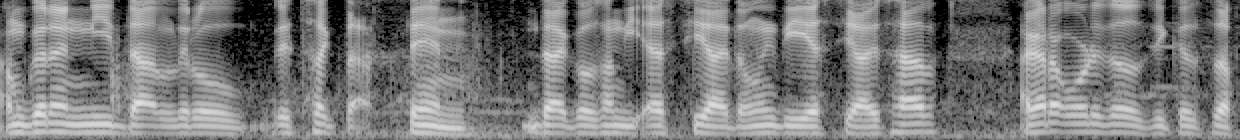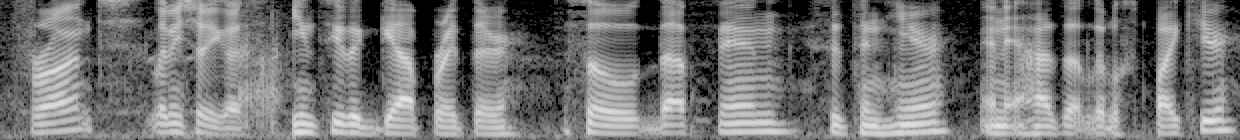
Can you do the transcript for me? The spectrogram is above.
I'm gonna need that little, it's like that fin that goes on the STI, the only the STIs have. I gotta order those because the front, let me show you guys. You can see the gap right there. So that fin sits in here and it has that little spike here.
